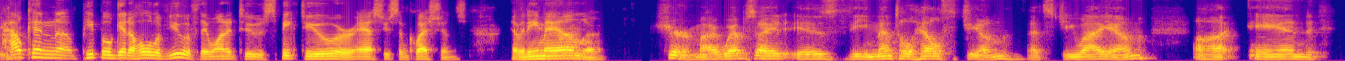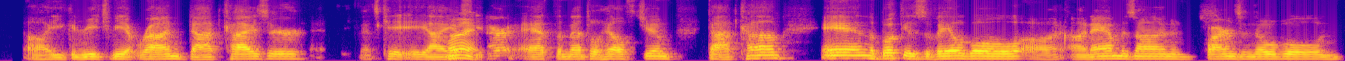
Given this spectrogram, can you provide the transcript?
how can uh, people get a hold of you if they wanted to speak to you or ask you some questions? Have an email or? Sure. My website is the Mental Health Gym. That's G Y M. Uh, and uh, you can reach me at ron.kaiser. That's K A I S E R at the mental health gym.com. And the book is available uh, on Amazon and Barnes and Noble. And,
